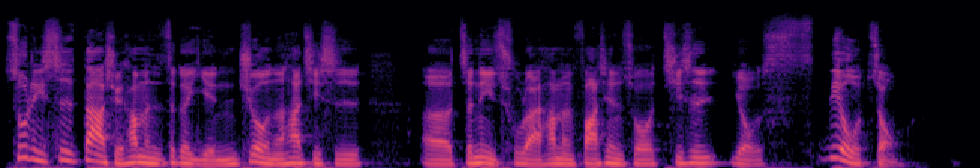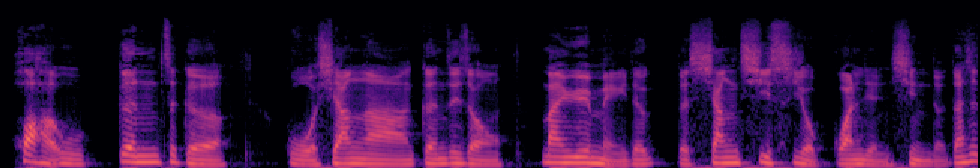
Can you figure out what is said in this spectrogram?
苏黎世大学他们的这个研究呢，它其实呃整理出来，他们发现说，其实有六种化合物跟这个果香啊，跟这种蔓越莓的的香气是有关联性的，但是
